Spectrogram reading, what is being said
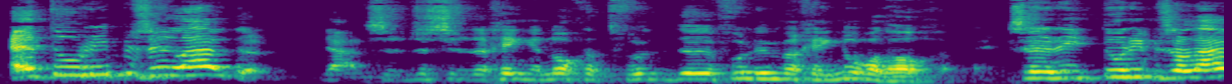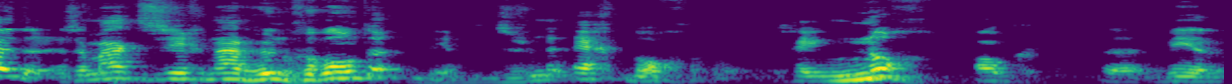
En toen riepen ze luider. Ja, dus gingen nog het, de volume ging nog wat hoger. Ze riep, toen riepen ze luider. Ze maakten zich naar hun gewoonte. Dus echt nog ging nog ook uh, weer,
